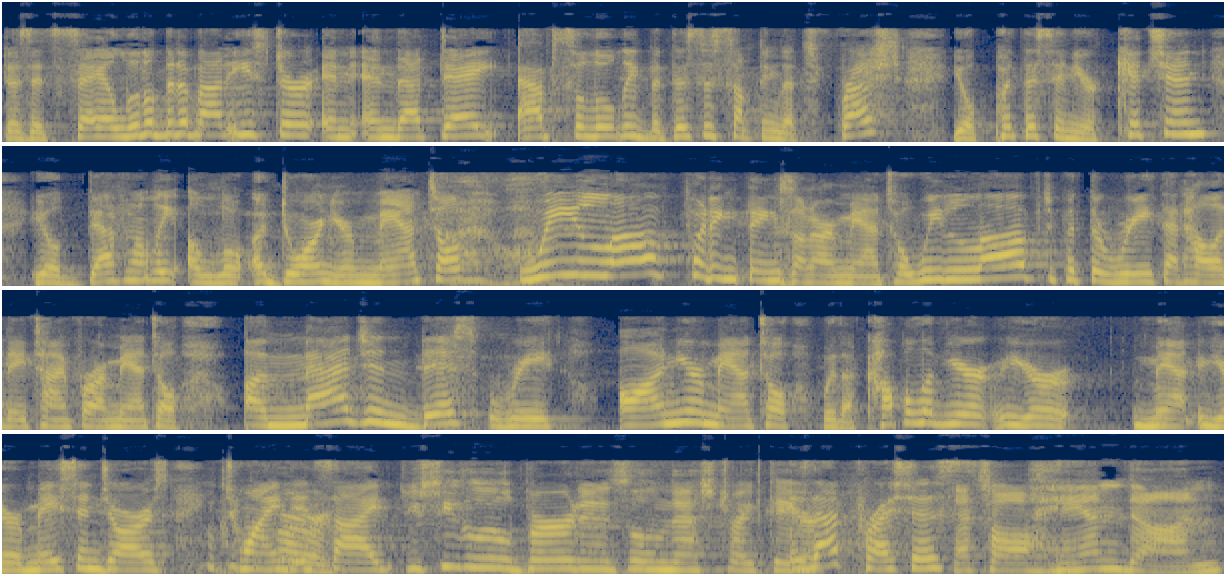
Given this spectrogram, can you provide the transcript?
Does it say a little bit about Easter and, and that day? Absolutely. But this is something that's fresh. You'll put this in your kitchen. You'll definitely adorn your mantel. We love putting things on our mantel. We love to put the wreath at holiday time for our mantel. Imagine this wreath on your mantel with a couple of your your your mason jars twined inside. Do you see the little bird in its little nest right there? Is that precious? That's all hand done.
